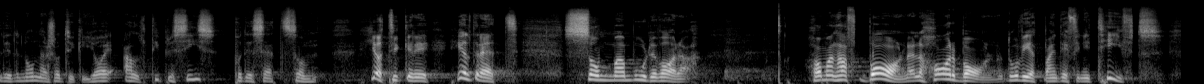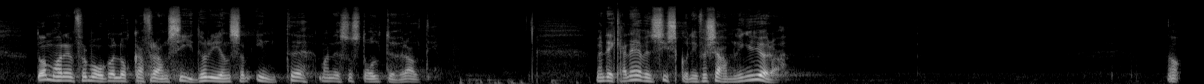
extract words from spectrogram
Eller är det någon här som tycker jag är alltid precis på det sätt som jag tycker är helt rätt, som man borde vara. Har man haft barn eller har barn, då vet man definitivt de har en förmåga att locka fram sidor i en som inte man är så stolt över alltid. Men det kan även syskon i församlingen göra. Ja.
